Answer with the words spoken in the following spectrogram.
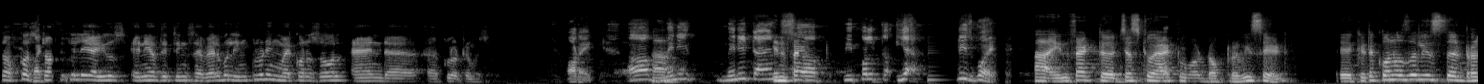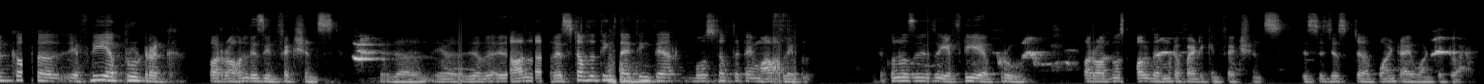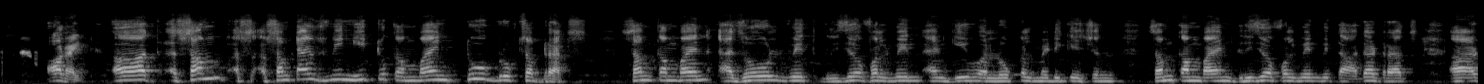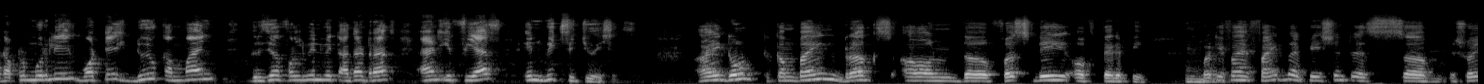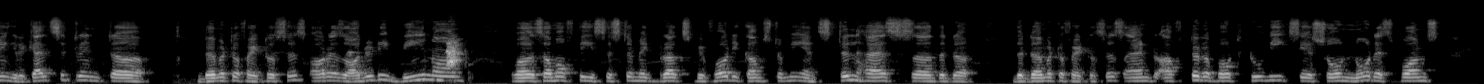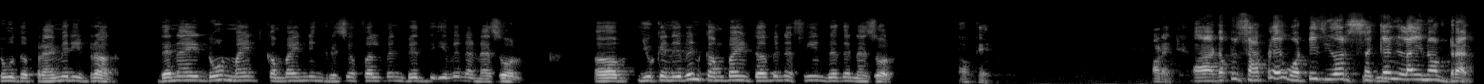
So of course, But- topically I use any of the things available, including miconazole and uh, uh, clotrimazole. All right. Uh, Uh, many, many in times fact- uh, people, yeah, please go ahead. Ah, in fact, uh, just to add to what Dr. Ravi said, uh, ketoconazole is the drug of uh, FDA approved drug for all these infections. The, uh, all the rest of the things, I think they are most of the time off label. Ketoconazole is the FDA approved for almost all dermatophytic infections. This is just a point I wanted to add. All right. Uh, some sometimes we need to combine two groups of drugs. Some combine azole with griseofulvin and give a local medication. Some combine griseofulvin with the other drugs. Uh, Dr. Murli, what is, do you combine griseofulvin with other drugs? And if yes, in which situations? I don't combine drugs on the first day of therapy. But if I find my patient is uh, showing recalcitrant uh, dermatophytosis or has already been on uh, some of the systemic drugs before he comes to me and still has uh, the, the the dermatophytosis and after about two weeks he has shown no response to the primary drug, then I don't mind combining griseofulvin with even an azole. Um, you can even combine terbinafine with an azole. Okay. All right. Uh, Dr. Saple, what is your second line of drug?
